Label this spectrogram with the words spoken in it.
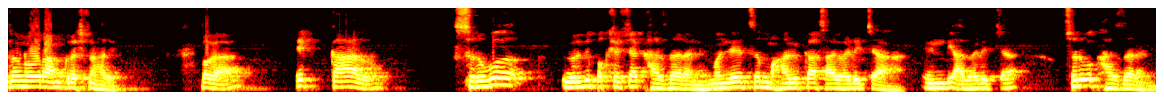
मित्रांनो रामकृष्ण हरे. बघा एक काल सर्व विरोधी पक्षाच्या खासदारांनी म्हणजेच महाविकास आघाडीच्या एन डी आघाडीच्या सर्व खासदारांनी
